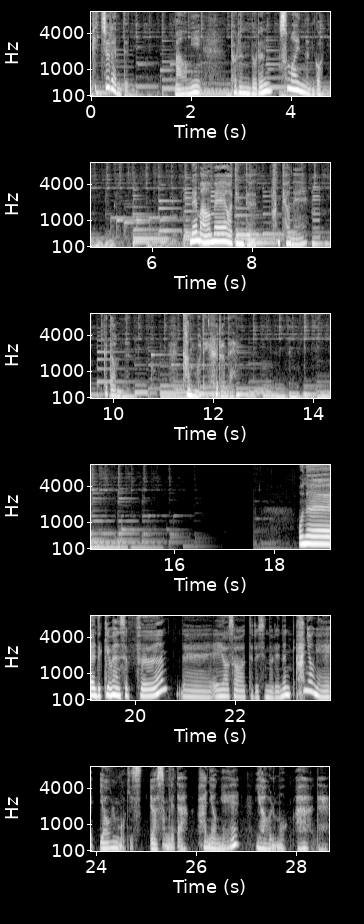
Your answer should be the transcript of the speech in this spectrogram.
핏줄엔 듯, 마음이 도른도른 숨어 있는 곳. 내 마음에 어딘 듯 한편에 끝없는 강물이 흐르네. 오늘 느낌 한 스푼, 네, 이어서 들으신 노래는 한영의 여울목이었습니다. 한영의 여울목. 아, 네.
